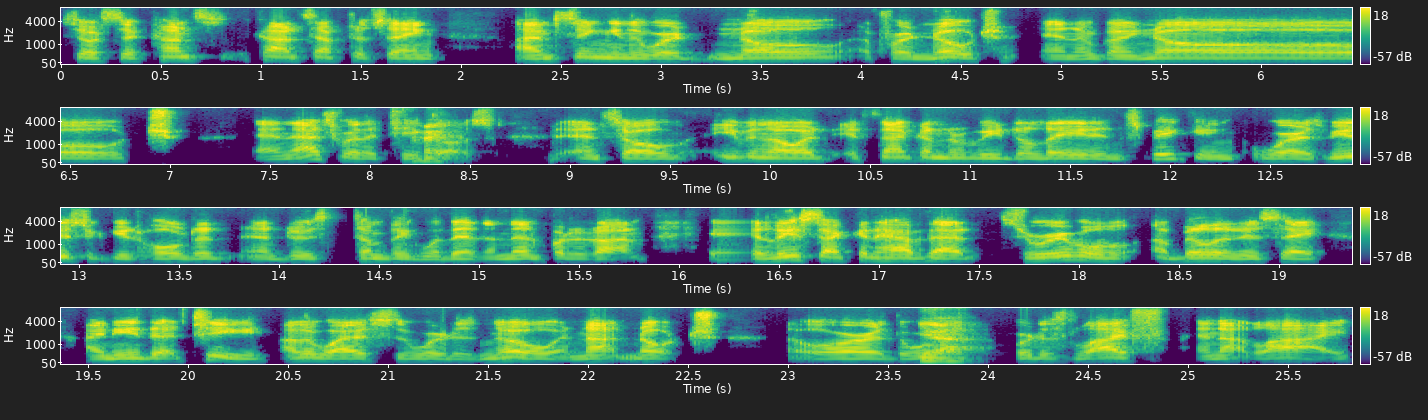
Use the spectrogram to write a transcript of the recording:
So it's the con- concept of saying, I'm singing the word no for note, and I'm going no, and that's where the T goes. And so, even though it, it's not going to be delayed in speaking, whereas music, you'd hold it and do something with it and then put it on, at least I could have that cerebral ability to say, I need that T. Otherwise, the word is no and not note, or the word, yeah. word is life and not lie.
